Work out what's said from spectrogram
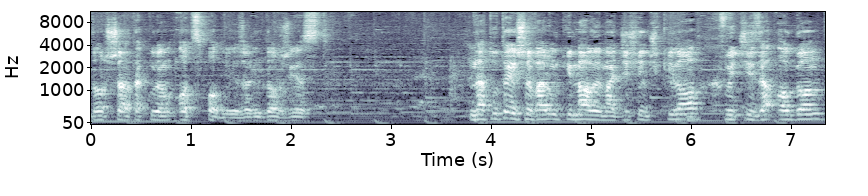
dorsze atakują od spodu. Jeżeli dorsz jest na tutejsze warunki mały, ma 10 kg, chwyci za ogon,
